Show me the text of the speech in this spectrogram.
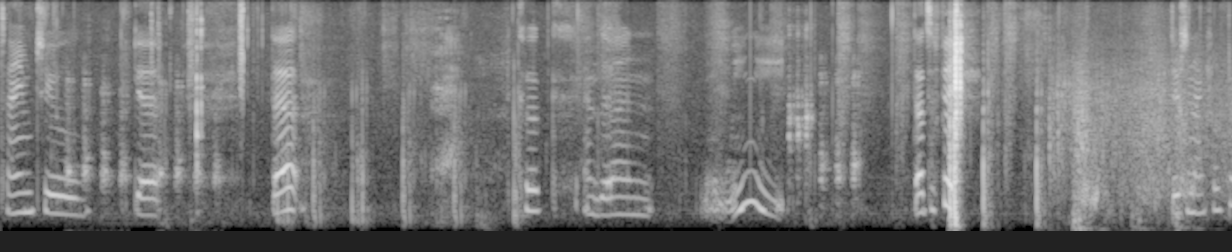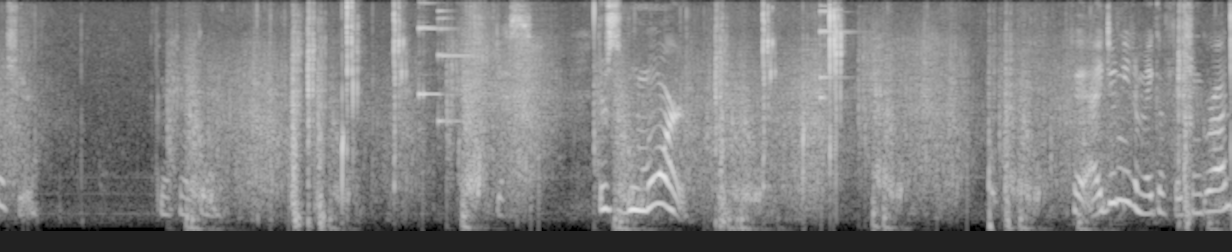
time to get that cook, and then we need that's a fish. There's an actual fish here. Come here, come here, come here. Yes. There's more. Okay, I do need to make a fishing rod.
